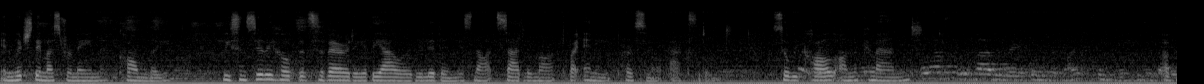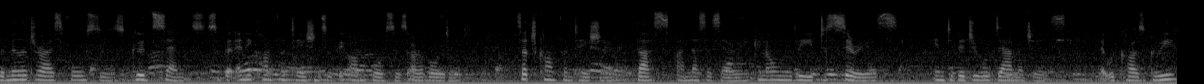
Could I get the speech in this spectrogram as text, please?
in which they must remain calmly. We sincerely hope that the severity of the hour we live in is not sadly marked by any personal accident. So we call on the command of the militarized forces good sense so that any confrontations with the armed forces are avoided. Such confrontation, thus unnecessary, can only lead to serious individual damages that would cause grief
